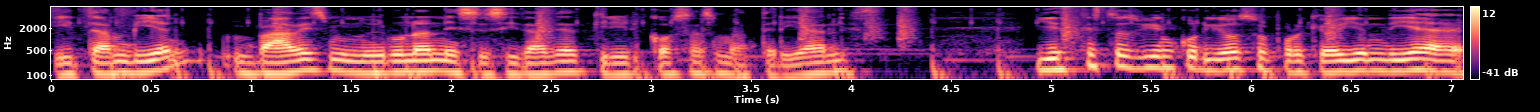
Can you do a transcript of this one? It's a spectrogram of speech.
y también va a disminuir una necesidad de adquirir cosas materiales. Y es que esto es bien curioso porque hoy en día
